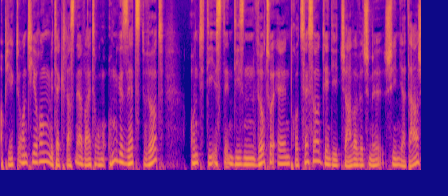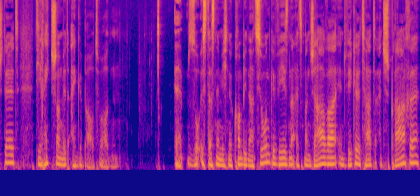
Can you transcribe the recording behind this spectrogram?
Objektorientierung mit der Klassenerweiterung umgesetzt wird und die ist in diesen virtuellen Prozessor, den die Java Virtual Machine ja darstellt, direkt schon mit eingebaut worden. Äh, so ist das nämlich eine Kombination gewesen, als man Java entwickelt hat als Sprache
